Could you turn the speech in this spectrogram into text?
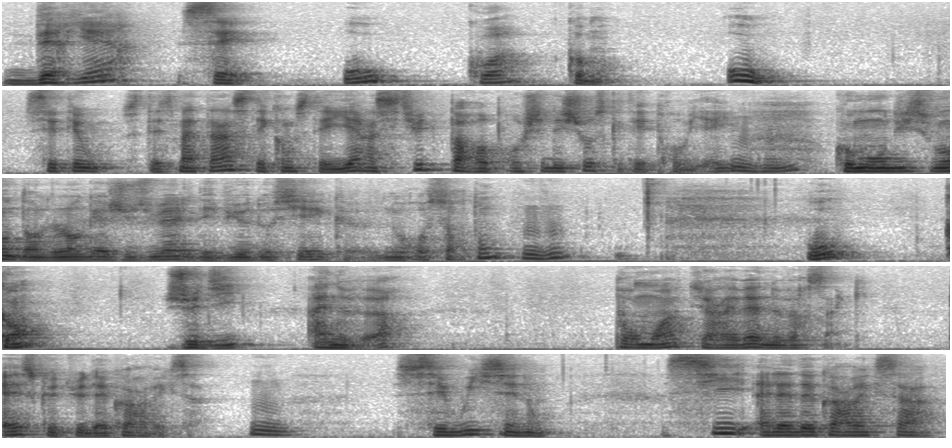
Derrière, c'est où, quoi, comment. Où C'était où C'était ce matin, c'était quand, c'était hier, ainsi de suite, pas reprocher des choses qui étaient trop vieilles. Mhm. Comme on dit souvent dans le langage usuel des vieux dossiers que nous ressortons. Mhm. Ou quand je dis à 9h, pour moi, tu es arrivé à 9h05. Est-ce que tu es d'accord avec ça? C'est oui, c'est non. Si elle est d'accord avec ça,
